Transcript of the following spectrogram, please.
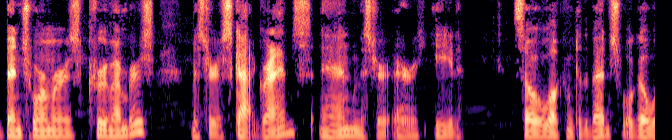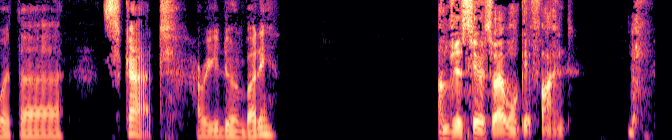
Benchwarmers crew members, Mr. Scott Grimes and Mr. Eric Ede. So, welcome to the bench. We'll go with uh, Scott. How are you doing, buddy? I'm just here so I won't get fined.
